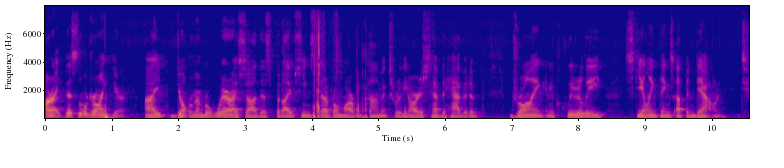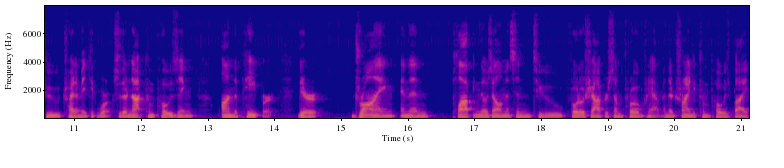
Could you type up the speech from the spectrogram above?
All right, this little drawing here. I don't remember where I saw this, but I've seen several Marvel comics where the artists have the habit of drawing and clearly scaling things up and down to try to make it work. So they're not composing on the paper. They're drawing and then plopping those elements into Photoshop or some program, and they're trying to compose by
